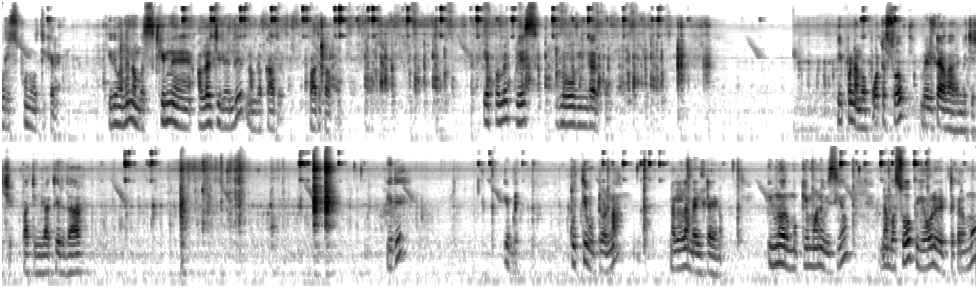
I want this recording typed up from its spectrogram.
ஒரு ஸ்பூன் ஊற்றிக்கிறேன் இது வந்து நம்ம ஸ்கின்னு அலர்ஜிலேருந்து நம்மளை காது பாதுகாக்கும். எப்போவுமே ஃபேஸ் க்ளோவிங்காக இருக்கும். இப்போ நம்ம போட்ட சோப் மெல்ட் ஆக ஆரம்பிச்சிச்சு. பார்த்தீங்களா தெரியுதா? இது இப்படி குத்தி விட்டோன்னா நல்லா மெல்ட் ஆகிடும் இன்னொரு முக்கியமான விஷயம் நம்ம சோப்பு எவ்வளோ எடுத்துக்கிறோமோ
